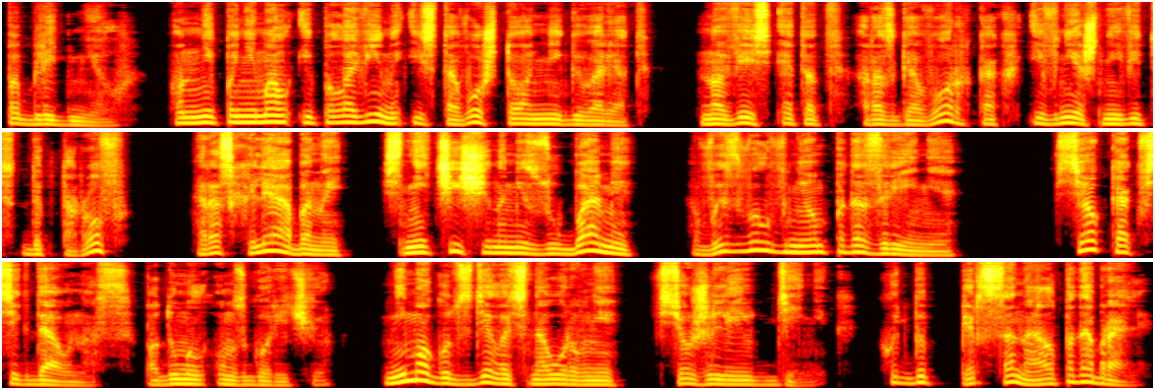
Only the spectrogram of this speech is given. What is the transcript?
побледнел. Он не понимал и половины из того, что они говорят. Но весь этот разговор, как и внешний вид докторов, расхлябанный, с нечищенными зубами, вызвал в нем подозрение. «Все как всегда у нас», — подумал он с горечью. «Не могут сделать на уровне «все жалеют денег». Хоть бы персонал подобрали».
